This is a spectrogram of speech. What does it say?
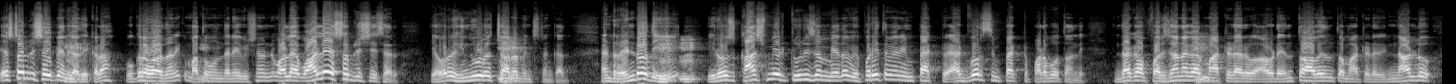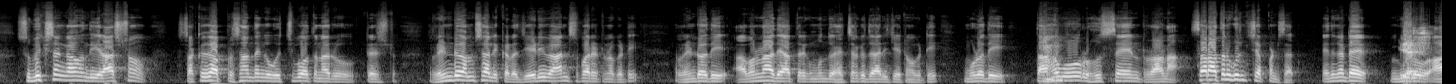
ఎస్టాబ్లిష్ అయిపోయింది కదా ఇక్కడ. ఉగ్రవాదానికి మతం ఉందనే విషయాన్ని వాళ్ళే వాళ్ళే ఎస్టాబ్లిష్ చేశారు. ఎవరో హిందువులు వచ్చి ఆరోపించడం కాదు. అండ్ రెండోది ఈరోజు కాశ్మీర్ టూరిజం మీద విపరీతమైన ఇంపాక్ట్ అడ్వర్స్ ఇంపాక్ట్ పడబోతోంది. ఇందాక ఫర్జానా గారు మాట్లాడారు ఆవిడ ఎంతో ఆవేదనతో మాట్లాడారు. ఇన్నాళ్ళు సుభిక్షంగా ఉంది ఈ రాష్ట్రం చక్కగా ప్రశాంతంగా వచ్చిపోతున్నారు టెస్ట్ రెండు అంశాలు ఇక్కడ జేడీ వ్యాన్స్ పర్యటన ఒకటి రెండోది అమర్నాథ్ యాత్రకు ముందు హెచ్చరిక జారీ చేయడం ఒకటి మూడోది తహవూర్ హుస్సేన్ రాణా. సార్ అతని గురించి చెప్పండి సార్. ఎందుకంటే మీరు. ఆ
